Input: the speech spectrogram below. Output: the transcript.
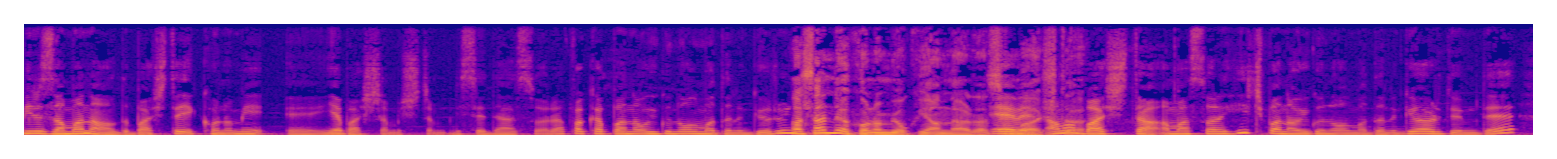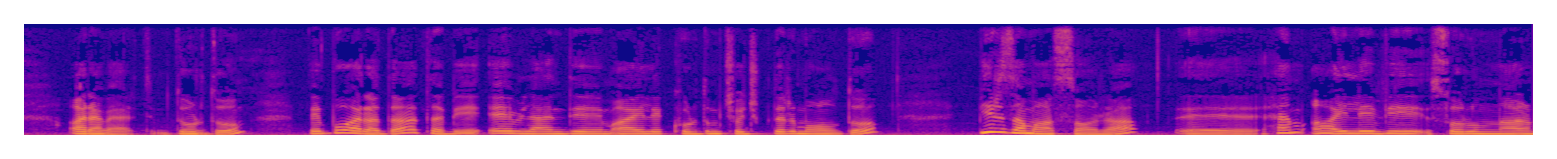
bir zaman aldı. Başta ekonomiye başlamıştım liseden sonra. Fakat bana uygun olmadığını görünce... Ha, sen de ekonomi okuyanlardasın evet, başta. Evet ama başta ama sonra hiç bana uygun olmadığını gördüğümde ara verdim, durdum. Ve bu arada tabii evlendim, aile kurdum, çocuklarım oldu. Bir zaman sonra e, hem ailevi sorunlar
